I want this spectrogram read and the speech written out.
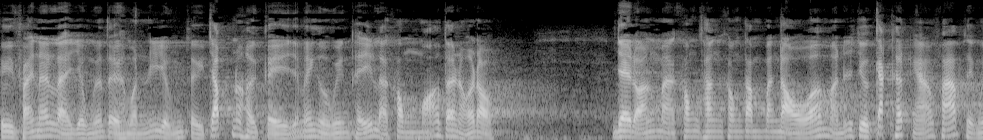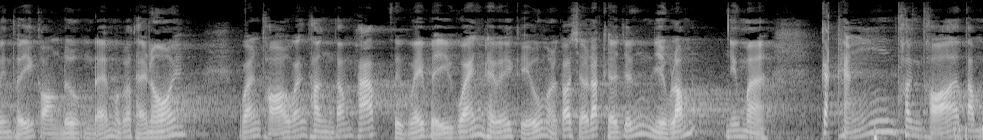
tôi phải nói là dùng cái từ mình dùng từ chấp nó hơi kỳ với mấy người nguyên thủy là không mó tới nổi đâu. Giai đoạn mà không thân, không tâm ban đầu á, mà nó chưa cắt hết ngã pháp thì nguyên thủy còn đường để mà có thể nói. Quán thọ, quán thân tám pháp thì mấy vị quán theo cái kiểu mà có sở đắc, sở chứng nhiều lắm nhưng mà cắt hẳn thân thọ tâm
